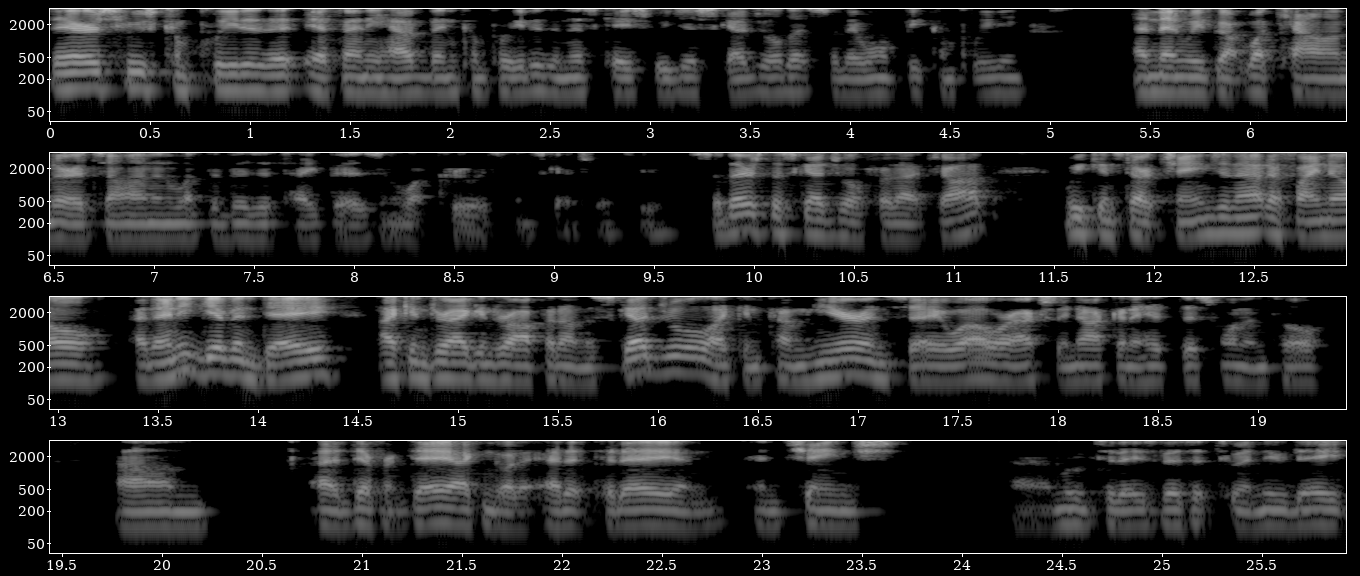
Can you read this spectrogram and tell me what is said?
there's who's completed it, if any have been completed. In this case, we just scheduled it, so they won't be completing. And then we've got what calendar it's on and what the visit type is and what crew it's been scheduled to. So there's the schedule for that job. We can start changing that. If I know at any given day, I can drag and drop it on the schedule. I can come here and say, well, we're actually not going to hit this one until um, a different day. I can go to edit today and, and change, uh, move today's visit to a new date.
